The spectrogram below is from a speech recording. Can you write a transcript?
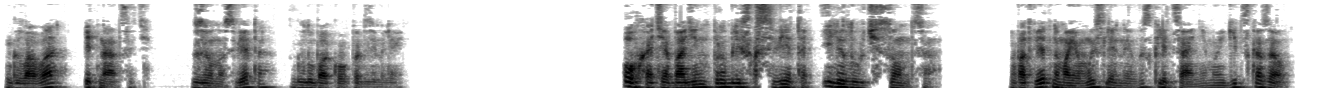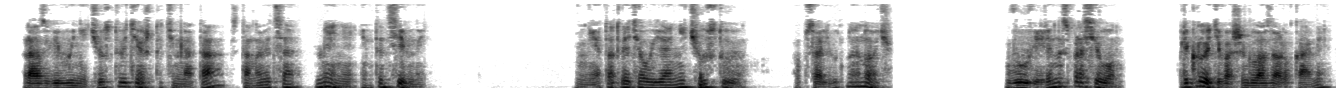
Глава 15. Зона света глубоко под землей. О, хотя бы один проблеск света или луч солнца. В ответ на мое мысленное восклицание мой гид сказал, «Разве вы не чувствуете, что темнота становится менее интенсивной?» «Нет», — ответил я, — «не чувствую. Абсолютная ночь». «Вы уверены?» — спросил он. «Прикройте ваши глаза руками,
